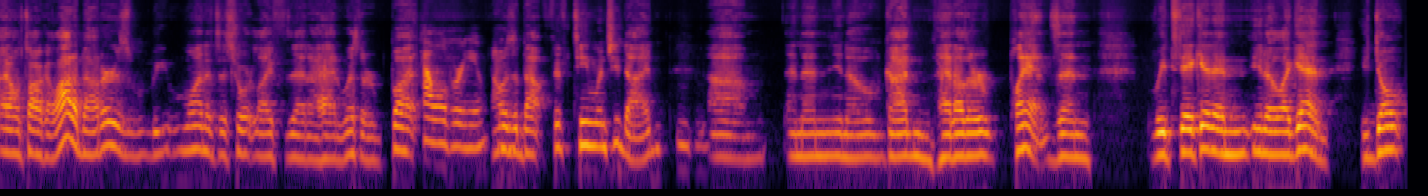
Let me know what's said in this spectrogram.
i don't talk a lot about her is we one it's a short life that i had with her but How old were you? i was about 15 when she died Mhm. um, and then you know god had other plans and we take it and you know again you don't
